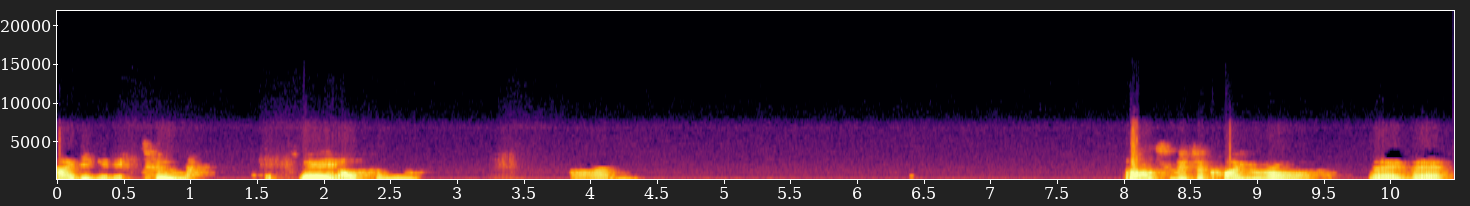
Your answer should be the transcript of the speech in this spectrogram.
hiding in it too. It's very often um, parts of it are quite raw. They're, they're,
